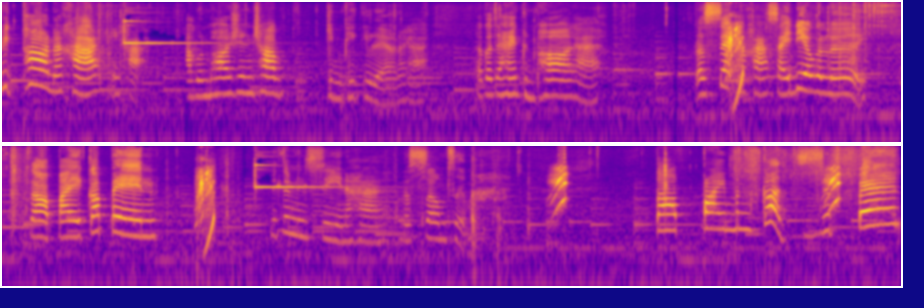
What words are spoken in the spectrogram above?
พริกทอดนะคะนี่ค่ะอะคุณพ่อชื่นชอบกินพริกอยู่แล้วนะคะ แล้วก็จะให้คุณพ่อค่ะรสเสร็จนะคะไซส์เดียวกันเลย ต่อไปก็เป็น ตามินซีนะคะรสส้มเสริมอาหารต่อไปมันก็จะเป็น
